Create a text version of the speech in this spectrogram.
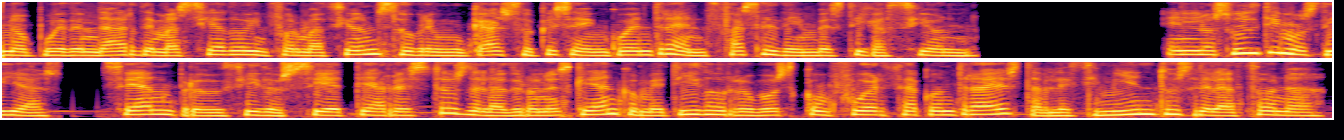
no pueden dar demasiado información sobre un caso que se encuentra en fase de investigación. En los últimos días, se han producido siete arrestos de ladrones que han cometido robos con fuerza contra establecimientos de la zona.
